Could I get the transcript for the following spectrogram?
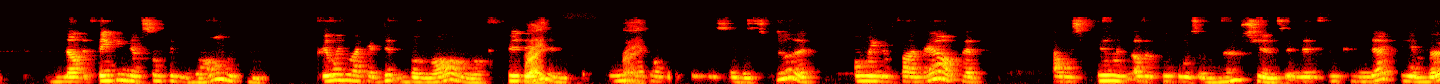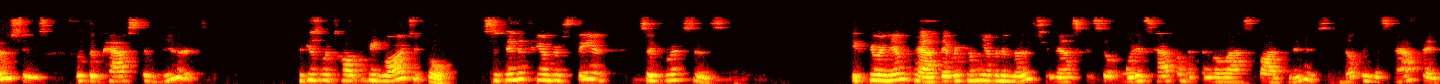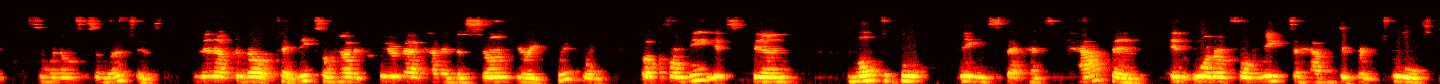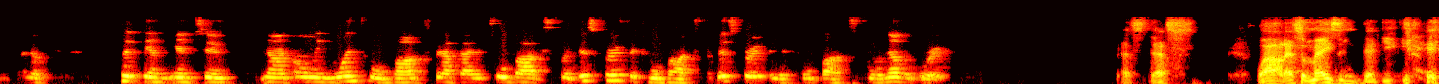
not thinking there's something wrong with me, feeling like I didn't belong or fit right. in, feeling right. like I was misunderstood, only to find out that I was feeling other people's emotions and then you connect the emotions with the past event because we're taught to be logical. So then, if you understand, so for instance, if you're an empath, every time you have an emotion, ask yourself, what has happened within the last five minutes? Nothing has happened. Someone else's emotions. And then I've developed techniques on how to clear that, how to discern very quickly. But for me, it's been multiple things that has happened in order for me to have different tools to kind of put them into not only one toolbox, but I've got a toolbox for this group, a toolbox for this group, and a toolbox for another group. That's that's Wow, that's amazing that you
